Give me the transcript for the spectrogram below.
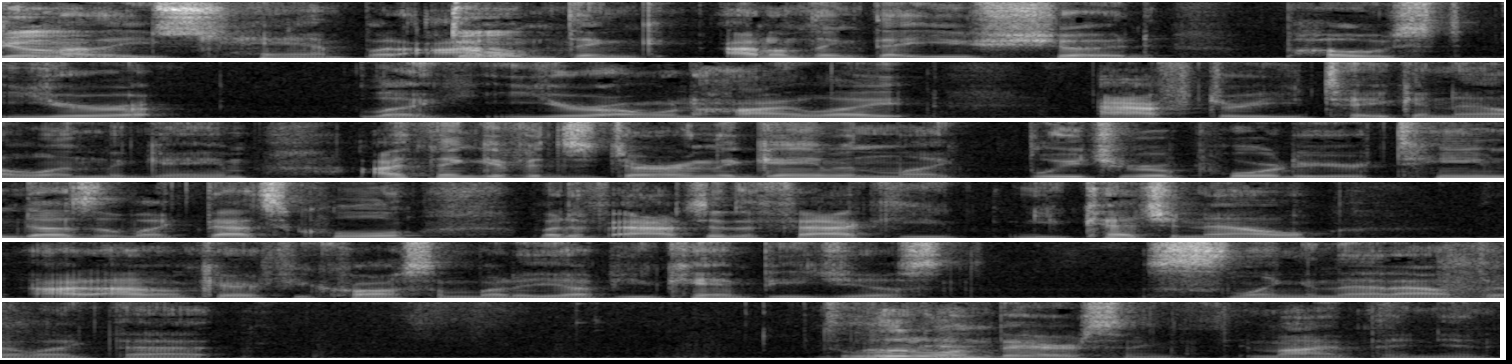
Not that you can't, but I Don't- don't think I don't think that you should post your like your own highlight after you take an L in the game. I think if it's during the game and like Bleacher Report or your team does it, like that's cool. But if after the fact you you catch an L, I, I don't care if you cross somebody up. You can't be just slinging that out there like that. It's a little Okay. embarrassing, in my opinion.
